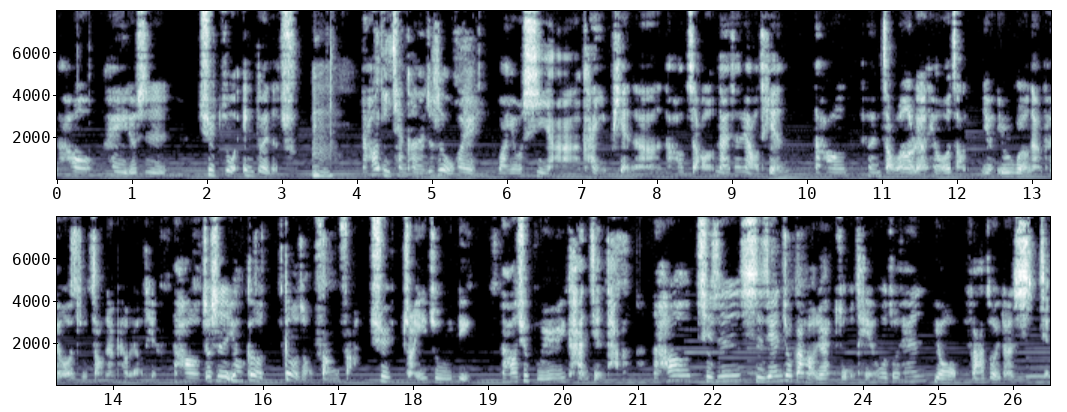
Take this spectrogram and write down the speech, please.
然后可以就是去做应对的处理。嗯，然后以前可能就是我会玩游戏啊、看影片啊，然后找男生聊天，然后可能找网友聊天，我找有如果有男朋友就找男朋友聊天，然后就是用各各种方法去转移注意力，然后去不愿意看见他。然后其实时间就刚好就在昨天，我昨天有发作一段时间，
